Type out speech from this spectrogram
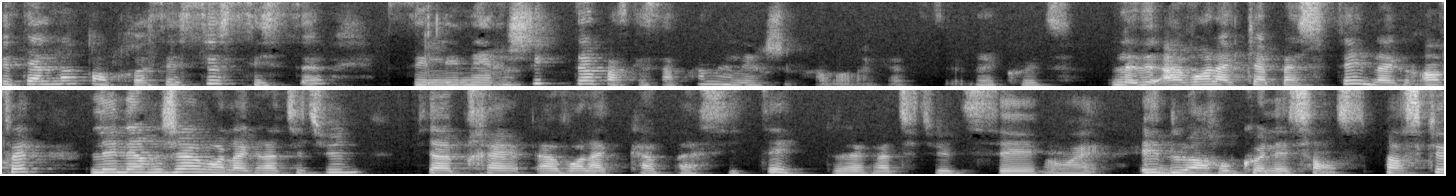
C'est tellement ton processus, c'est ça. C'est l'énergie que t'as, parce que ça prend de l'énergie pour avoir la gratitude. Écoute, avoir la capacité de la, en fait, l'énergie, avoir de la gratitude, puis après avoir la capacité de la gratitude, c'est Ouais. et de la reconnaissance. Parce que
